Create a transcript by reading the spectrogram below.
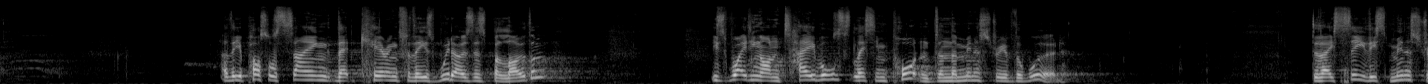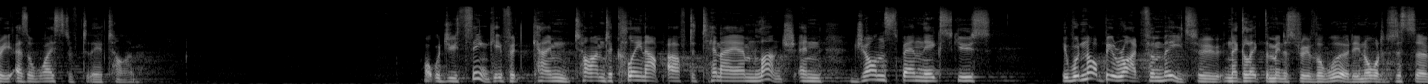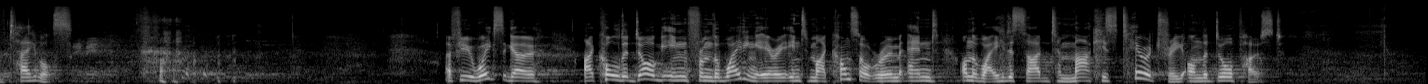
Are the apostles saying that caring for these widows is below them? Is waiting on tables less important than the ministry of the word? Do they see this ministry as a waste of their time? What would you think if it came time to clean up after 10 a.m. lunch and John span the excuse, it would not be right for me to neglect the ministry of the word in order to serve tables? a few weeks ago, I called a dog in from the waiting area into my consult room, and on the way, he decided to mark his territory on the doorpost.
